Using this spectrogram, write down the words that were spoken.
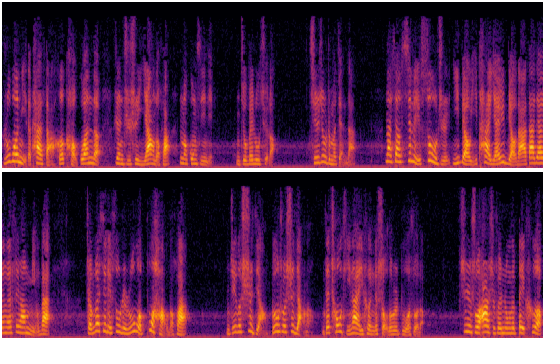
如果你的看法和考官的认知是一样的话，那么恭喜你，你就被录取了。其实就这么简单。那像心理素质、仪表仪态、言语表达，大家应该非常明白。整个心理素质如果不好的话，你这个试讲不用说试讲了，你在抽题那一刻你的手都是哆嗦的，甚至说二十分钟的备课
